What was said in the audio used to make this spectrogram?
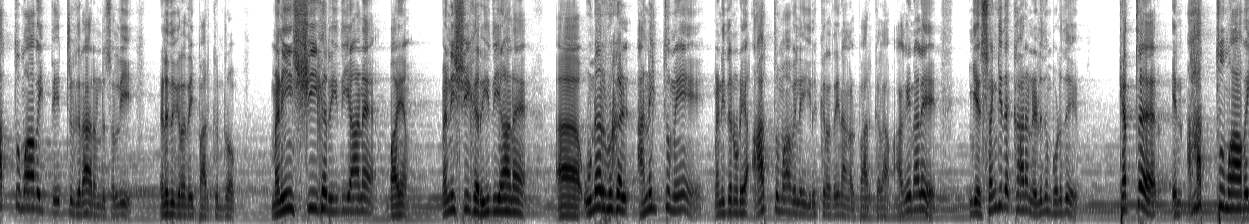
ஆத்துமாவை தேற்றுகிறார் என்று சொல்லி எழுதுகிறதை பார்க்கின்றோம். மனிஷீக ரீதியான பயம் மனிஷீக ரீதியான உணர்வுகள் அனைத்துமே மனிதனுடைய ஆத்துமாவிலே இருக்கிறதை நாங்கள் பார்க்கலாம். ஆகையினாலே இங்கே சங்கீதக்காரன் எழுதும் பொழுது கத்தர் என் ஆத்துமாவை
